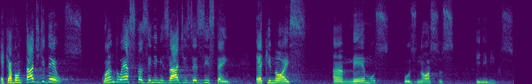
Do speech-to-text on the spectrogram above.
É que a vontade de Deus, quando estas inimizades existem, é que nós amemos os nossos inimigos.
